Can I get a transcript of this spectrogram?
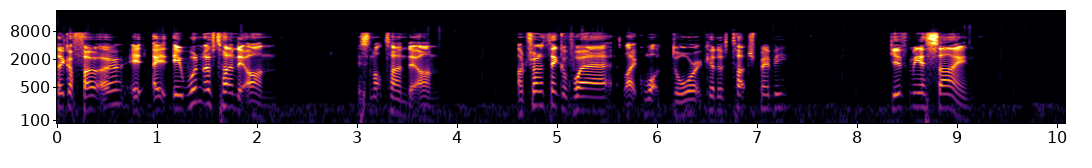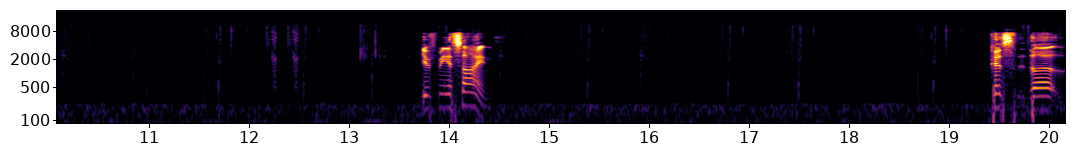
Take a photo. It, it it wouldn't have turned it on. It's not turned it on. I'm trying to think of where, like, what door it could have touched. Maybe. Give me a sign. Give me a sign. Because the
